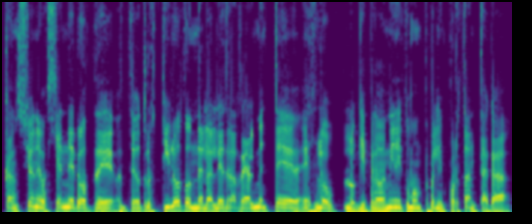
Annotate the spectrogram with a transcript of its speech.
canciones o géneros de, de otro estilo donde la letra realmente es lo, lo, que predomina y toma un papel importante acá.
